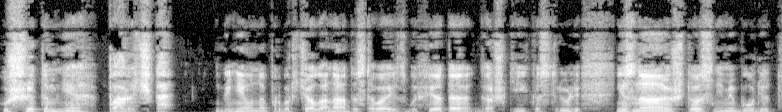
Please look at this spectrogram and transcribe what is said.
«Уж это мне парочка!» — гневно пробурчала она, доставая из буфета горшки и кастрюли. — Не знаю, что с ними будет.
